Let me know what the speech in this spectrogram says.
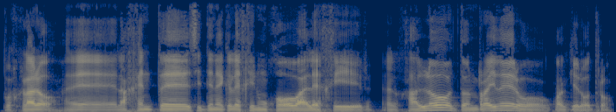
pues claro, eh, la gente si tiene que elegir un juego va a elegir el Halo, el Tomb Raider o cualquier otro.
